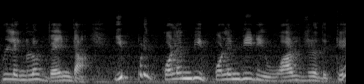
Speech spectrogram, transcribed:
பிள்ளைங்களோ வேண்டாம். இப்படி புலம்பி புலம்பி நீ வாழ்கிறதுக்கு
